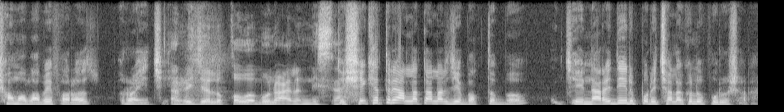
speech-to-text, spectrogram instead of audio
সমভাবে ফরজ রয়েছে। তো সেক্ষেত্রে আল্লাহ তালার যে বক্তব্য যে নারীদের পরিচালক হলো পুরুষরা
